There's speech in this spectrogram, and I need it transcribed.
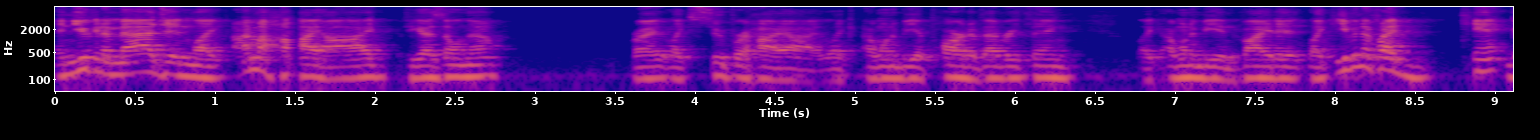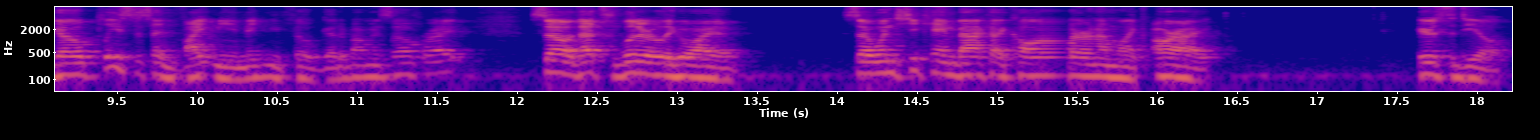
And you can imagine, like, I'm a high I, if you guys don't know, right? Like, super high I. Like, I want to be a part of everything. Like, I want to be invited. Like, even if I can't go, please just invite me and make me feel good about myself, right? So that's literally who I am. So when she came back, I called her and I'm like, all right, here's the deal.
